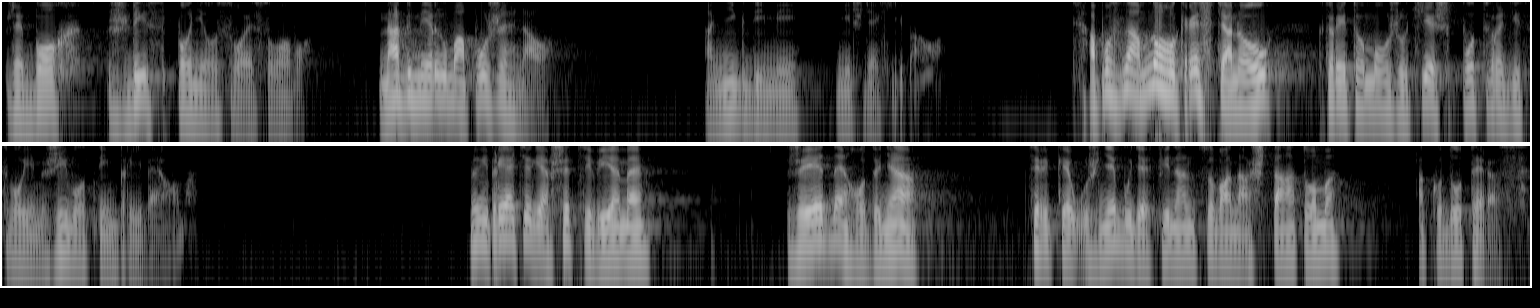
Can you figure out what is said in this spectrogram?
že Boh vždy splnil svoje slovo. Nadmieru ma požehnal a nikdy mi nič nechýbalo. A poznám mnoho kresťanov, ktorí to môžu tiež potvrdiť svojim životným príbehom. Milí priatelia, všetci vieme, že jedného dňa církev už nebude financovaná štátom ako doteraz.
